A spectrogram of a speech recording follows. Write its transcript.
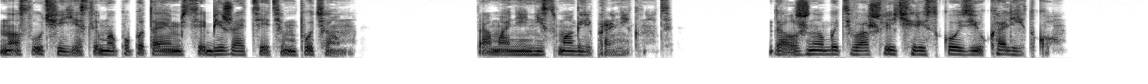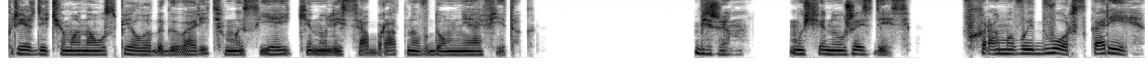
на случай, если мы попытаемся бежать этим путем. Там они не смогли проникнуть. Должно быть, вошли через козью калитку. Прежде чем она успела договорить, мы с Яй кинулись обратно в дом неофиток. «Бежим. Мужчина уже здесь. В храмовый двор, скорее!»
